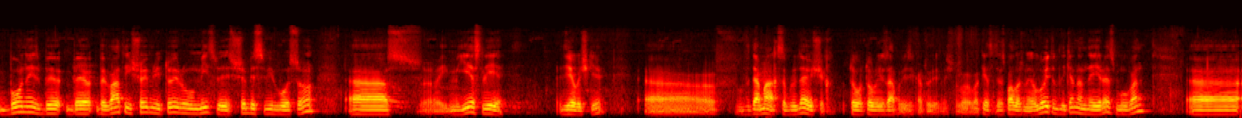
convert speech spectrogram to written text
бонес беватый шоймри тойру митсвес шебесвивосо. А, если девочки Э, в домах, соблюдающих то, Тору и заповеди, которые значит, в окрестности расположены. Лойта дликена нейрес муван э,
